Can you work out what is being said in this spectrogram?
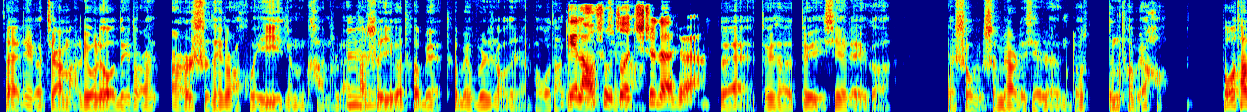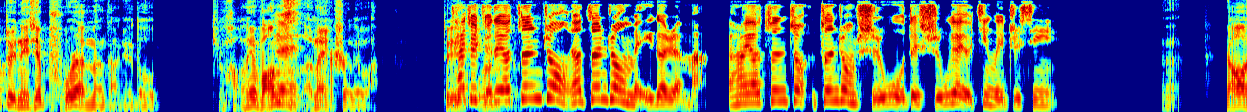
在那个吉尔马六六那段儿时那段回忆，就能看出来，他嗯是一个特别特别温柔的人。包括他对给老鼠做吃的是吧？对，对他对一些这个呃手身边这些人都真特别好。包括他对那些仆人们感觉都挺好。那王子那也是对吧？对他就觉得要尊。重，要尊重每一个人嘛，然后要尊重尊重食物，对食物要有敬畏之心。嗯然后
